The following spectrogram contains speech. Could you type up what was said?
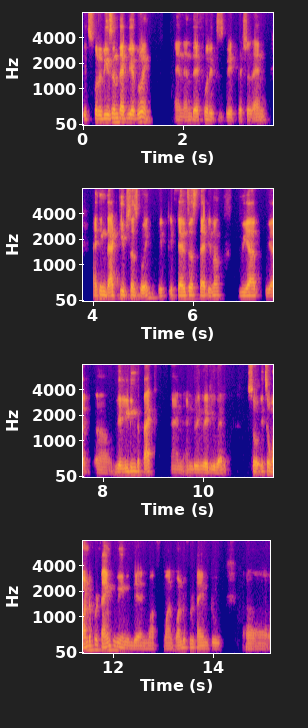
It's for a reason that we are growing and, and therefore it is great pressure. And I think that keeps us going. It, it tells us that, you know, we are, we are, uh, we are leading the pack and, and doing really well. So it's a wonderful time to be in India and one wonderful time to uh,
